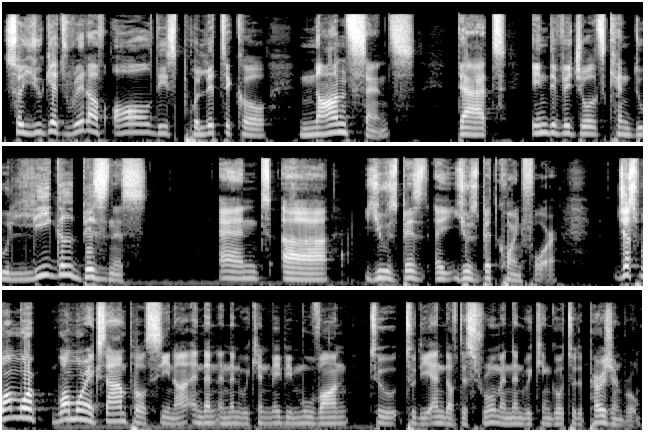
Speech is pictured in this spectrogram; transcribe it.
so you get rid of all these political nonsense that individuals can do legal business and uh, use biz- uh, use Bitcoin for. Just one more one more example, Sina, and then and then we can maybe move on to to the end of this room, and then we can go to the Persian room.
